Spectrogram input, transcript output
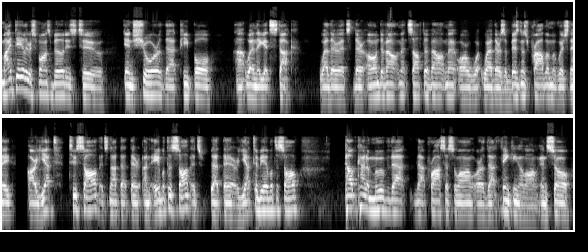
my daily responsibility is to ensure that people, uh, when they get stuck, whether it's their own development, self development, or wh- where there's a business problem of which they are yet to solve, it's not that they're unable to solve, it's that they're yet to be able to solve. Help kind of move that that process along or that thinking along. And so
